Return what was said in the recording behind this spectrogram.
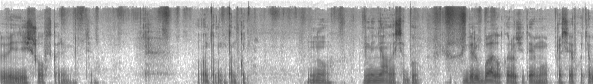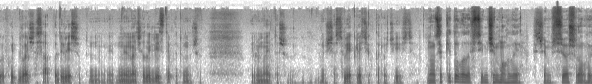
відійшов, скажімо. від цього. От там, там хоч, ну, мінялося, бо вирубало, коротше, то йому просив хоча б хоч два часа подивись, щоб ну, не почали лізти, тому що, розумієте, що ну, зараз виключать, коротше, і все. Ну, закидували всім, чим могли, чим все, що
